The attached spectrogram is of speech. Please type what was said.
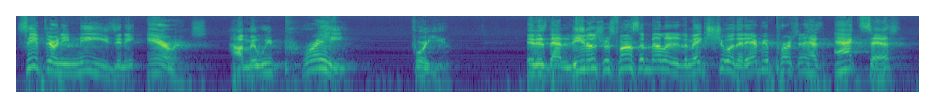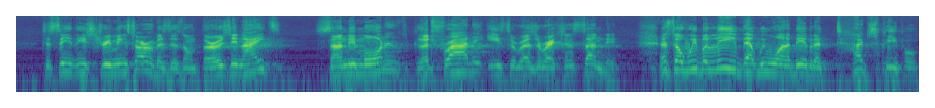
See if there are any needs, any errands. How may we pray for you? It is that leader's responsibility to make sure that every person has access to see these streaming services on Thursday nights, Sunday mornings, Good Friday, Easter Resurrection Sunday. And so we believe that we want to be able to touch people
